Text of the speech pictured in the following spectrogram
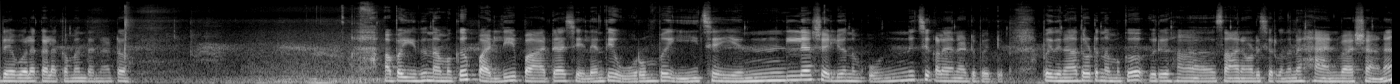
ഇതേപോലെ കലക്കുമ്പം തന്നെ കേട്ടോ. അപ്പോൾ ഇത് നമുക്ക് പള്ളി പാറ്റ ചിലന്തി ഉറുമ്പ് ഈച്ച എല്ലാ ശല്യവും നമുക്ക് ഒന്നിച്ച് കളയാനായിട്ട് പറ്റും. അപ്പോൾ ഇതിനകത്തോട്ട് നമുക്ക് ഒരു സാധനം കൂടെ ചേർക്കുന്നുണ്ട്. ഹാൻഡ് വാഷാണ്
